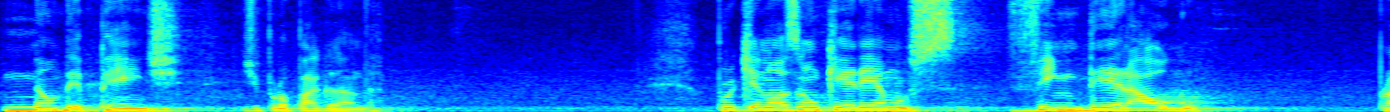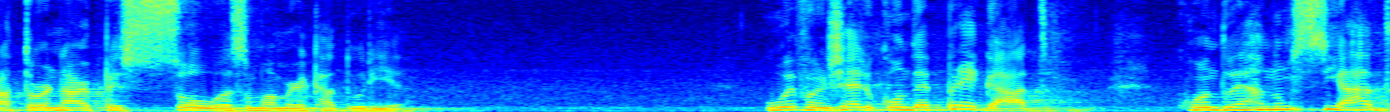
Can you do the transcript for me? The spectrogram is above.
não depende de propaganda, porque nós não queremos vender algo para tornar pessoas uma mercadoria. O Evangelho, quando é pregado, quando é anunciado,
